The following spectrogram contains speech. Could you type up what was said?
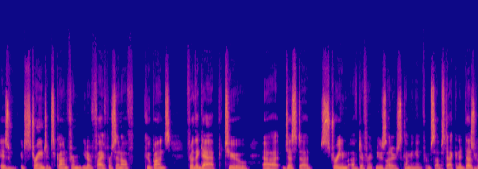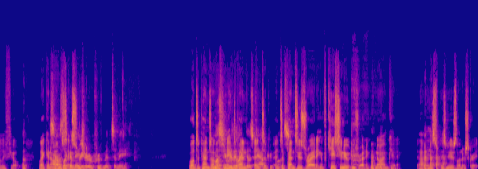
is, it's strange. It's gone from, you know, 5% off coupons for the gap to, uh, just a stream of different newsletters coming in from Substack, and it does really feel like an sounds RSS like a major reader. improvement to me. Well, it depends on unless you really Depend, like those gap it, de- it depends who's writing. If Casey Newton's writing, no, I'm kidding. Uh, his, his is great.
